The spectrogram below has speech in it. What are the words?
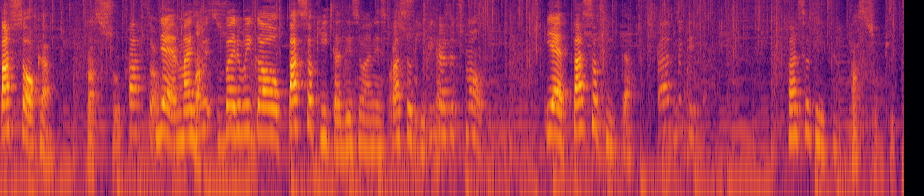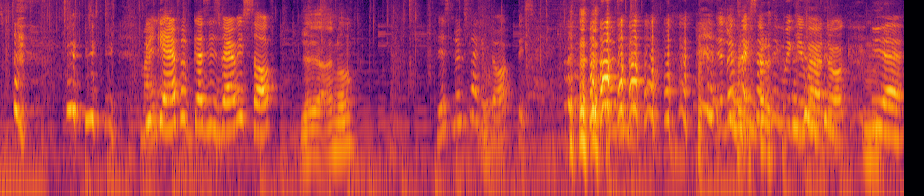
Paçoca. Passo. Passo. Yeah, mas we, but we go paçoquita. This one is paçoquita. Because it's small. Yeah, paçoquita. Paçoquita. Paçoquita. Passo kit. Be careful because it's very soft. Yeah, yeah, I know. This looks like a dog biscuit. it looks like something we give our dog. Yeah.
